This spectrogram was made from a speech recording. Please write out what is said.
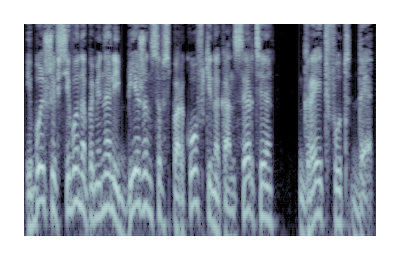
и больше всего напоминали беженцев с парковки на концерте Grateful Dead.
